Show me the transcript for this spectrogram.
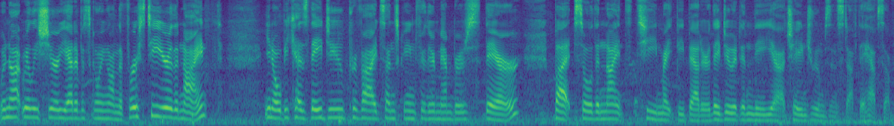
We're not really sure yet if it's going on the first tee or the ninth. You know, because they do provide sunscreen for their members there, but so the ninth tee might be better. They do it in the uh, change rooms and stuff. They have some.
